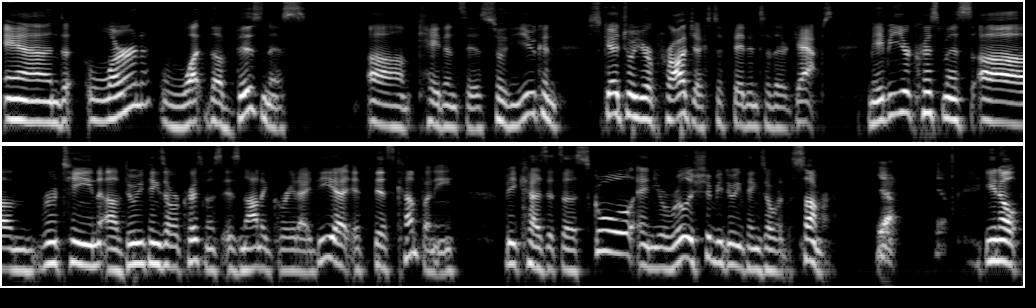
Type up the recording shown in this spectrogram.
and learn what the business um, cadence is so that you can schedule your projects to fit into their gaps. Maybe your Christmas um, routine of doing things over Christmas is not a great idea at this company because it's a school and you really should be doing things over the summer. Yeah. Yeah. You know,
